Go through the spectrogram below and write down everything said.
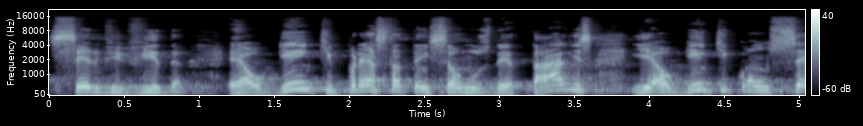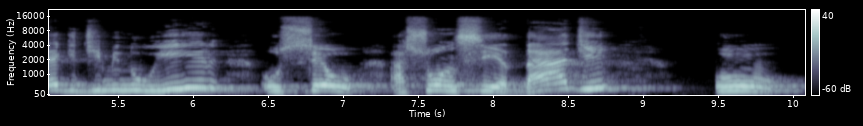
ser vivida. É alguém que presta atenção nos detalhes e é alguém que consegue diminuir o seu, a sua ansiedade, o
